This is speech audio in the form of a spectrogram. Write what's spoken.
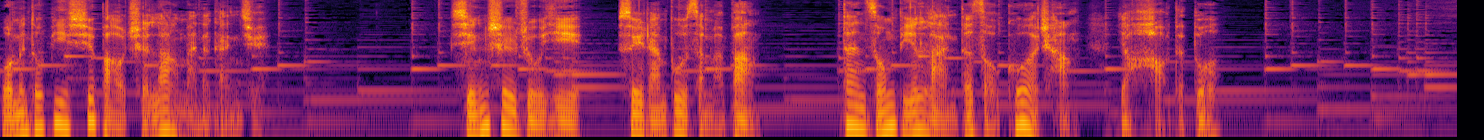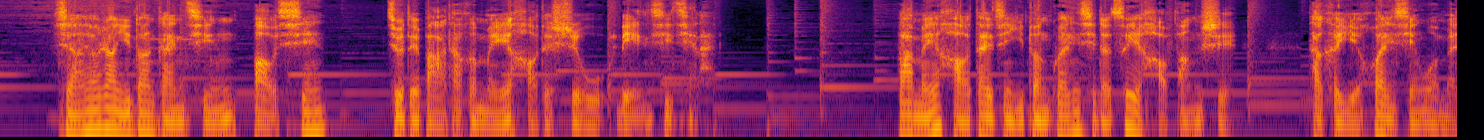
我们都必须保持浪漫的感觉。形式主义虽然不怎么棒。但总比懒得走过场要好得多。想要让一段感情保鲜，就得把它和美好的事物联系起来。把美好带进一段关系的最好方式，它可以唤醒我们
